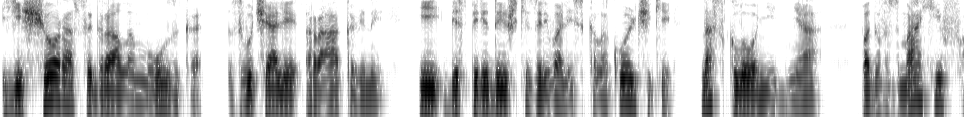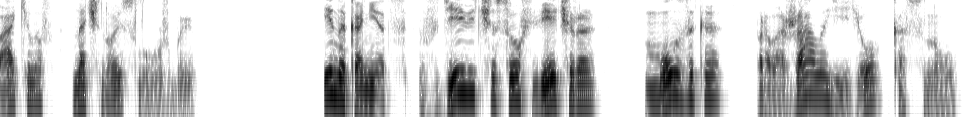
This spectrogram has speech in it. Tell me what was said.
Еще раз играла музыка, звучали раковины, и без передышки заливались колокольчики, на склоне дня под взмахи факелов ночной службы. И, наконец, в девять часов вечера музыка провожала ее ко сну.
